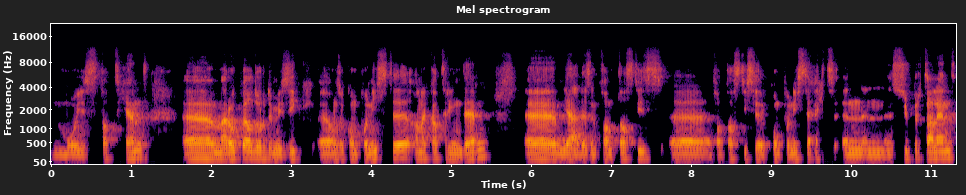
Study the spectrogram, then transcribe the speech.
een mooie stad Gent. Uh, maar ook wel door de muziek. Uh, onze componiste, Anne-Katrien Dern. Uh, ja, dat is een, fantastisch, een fantastische componiste. Echt een, een, een supertalent.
